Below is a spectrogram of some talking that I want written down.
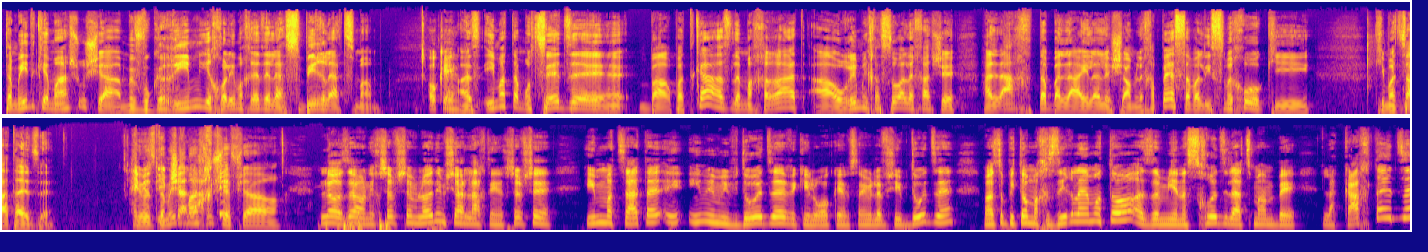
תמיד כמשהו שהמבוגרים יכולים אחרי זה להסביר לעצמם. אוקיי, אז אם אתה מוצא את זה בהרפתקה, אז למחרת ההורים יכעסו עליך שהלכת בלילה לשם לחפש, אבל ישמחו כי, כי מצאת את זה. הם כאילו, יודעים תמיד משהו שהלכתי? שאפשר... לא, זהו, אני חושב שהם לא יודעים שהלכתי, אני חושב שאם מצאת, אם הם איבדו את זה, וכאילו, אוקיי, הם שמים לב שאיבדו את זה, ואז אתה פתאום מחזיר להם אותו, אז הם ינסחו את זה לעצמם ב... לקחת את זה?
